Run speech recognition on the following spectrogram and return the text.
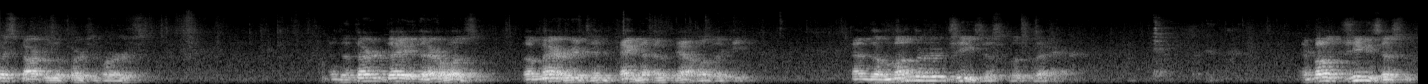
Let's start with the first verse. And the third day there was a marriage in Cana of Galilee. And the mother of Jesus was there. And both Jesus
